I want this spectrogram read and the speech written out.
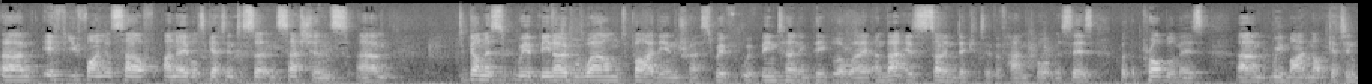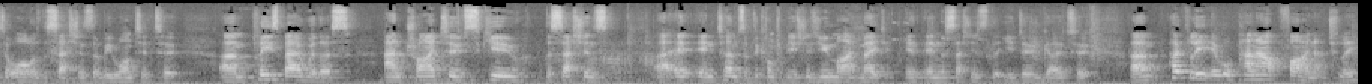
um, if you find yourself unable to get into certain sessions. Um, to be honest, we've been overwhelmed by the interest. We've, we've been turning people away, and that is so indicative of how important this is. But the problem is, um, we might not get into all of the sessions that we wanted to. Um, please bear with us and try to skew the sessions uh, in, in, terms of the contributions you might make in, in the sessions that you do go to. Um, hopefully, it will pan out fine, actually.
